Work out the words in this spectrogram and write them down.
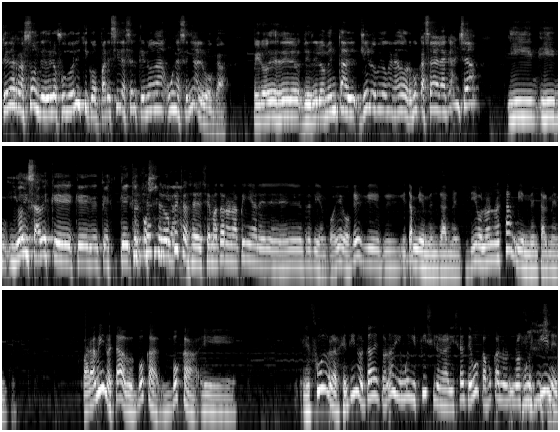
Tenés razón, desde lo futbolístico pareciera ser que no da una señal Boca, pero desde lo, desde lo mental yo lo veo ganador. Boca sale a la cancha y, y- y hoy sabés que, que, que- que- es si hace posible dos fechas se, se mataron a piña en, el- en el entretiempo. Diego, ¿qué, qué, qué tan bien mentalmente? Diego, no, no están bien mentalmente. Para mí no está. Boca, Boca, eh, el fútbol argentino está detonado y es muy difícil analizar de Boca. Boca no, sostiene,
